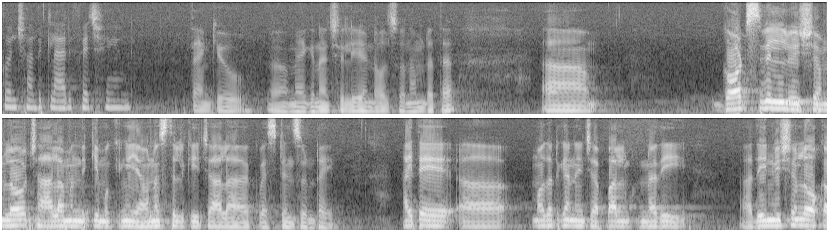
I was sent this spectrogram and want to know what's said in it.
కొంచెం అది క్లారిఫై చేయండి. థ్యాంక్ యూ మేఘనా చెల్లి and also Namrata God's will విషయంలో చాలామందికి ముఖ్యంగా యవనస్తులకి చాలా క్వశ్చన్స్ ఉంటాయి. అయితే మొదటగా నేను చెప్పాలనుకున్నది దీని విషయంలో ఒక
